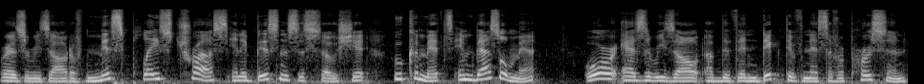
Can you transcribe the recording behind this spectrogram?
or as a result of misplaced trust in a business associate who commits embezzlement, or as a result of the vindictiveness of a person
